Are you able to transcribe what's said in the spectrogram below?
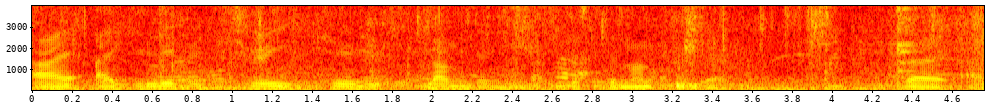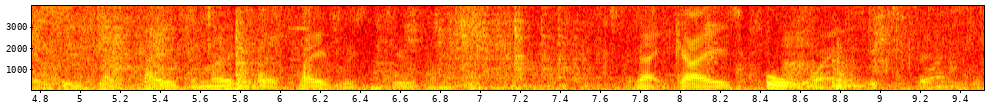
I, I delivered three to London just a month ago. But I think I paid the most I paid was two hundred. That guy is always expensive.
